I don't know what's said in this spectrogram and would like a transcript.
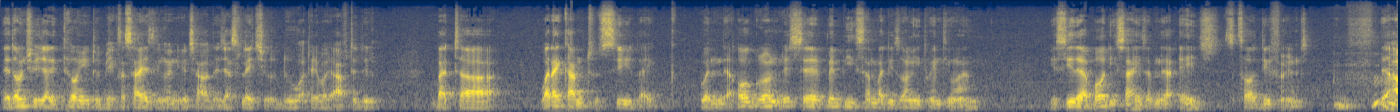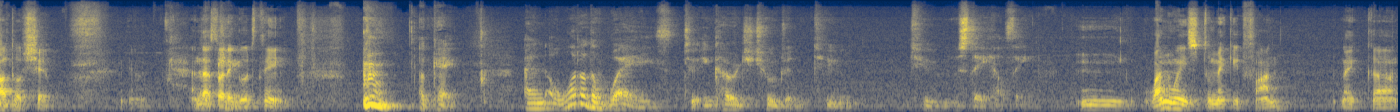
they don't usually tell you to be exercising on your child. They just let you do whatever you have to do. But uh, what I come to see, like when they're all grown, let's say maybe somebody's only 21, you see their body size and their age, it's all different. They're out of shape. Know? And that's not a good thing. Okay, and what are the ways to encourage children to to stay healthy? Mm, one way is to make it fun. Like, uh,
